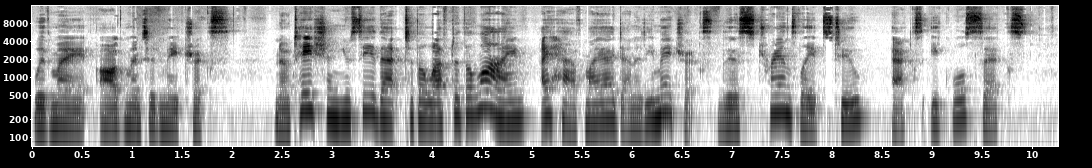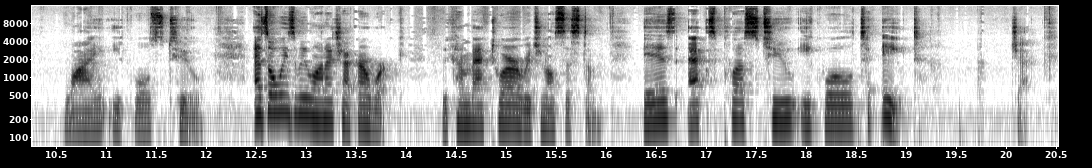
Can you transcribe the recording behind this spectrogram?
With my augmented matrix notation, you see that to the left of the line, I have my identity matrix. This translates to x equals 6, y equals 2. As always, we want to check our work. We come back to our original system. Is x plus 2 equal to 8? Check.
